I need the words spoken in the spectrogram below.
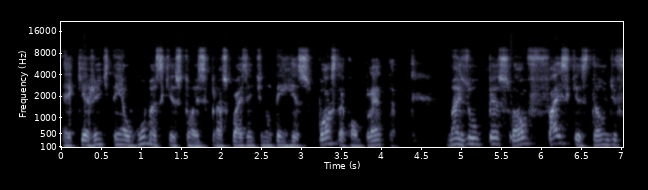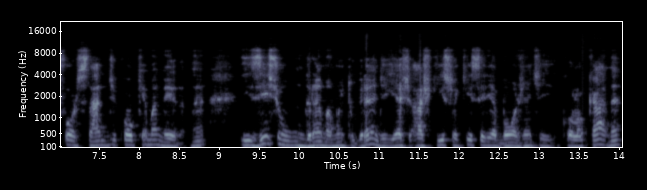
é que a gente tem algumas questões para as quais a gente não tem resposta completa, mas o pessoal faz questão de forçar de qualquer maneira, né? Existe um, drama muito grande, e acho, acho que isso aqui seria bom a gente colocar, né?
